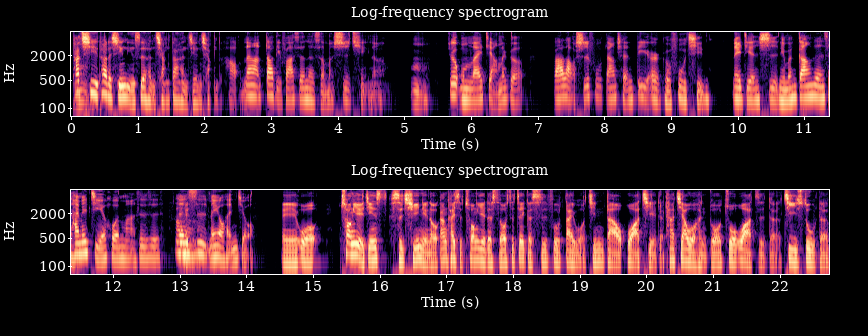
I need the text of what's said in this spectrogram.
他其实他的心灵是很强大、很坚强的。好，那到底发生了什么事情呢？嗯，就我们来讲那个把老师傅当成第二个父亲。那件事，你们刚认识还没结婚嘛？是不是认识没有很久？诶、欸，我创业已经十七年了。我刚开始创业的时候是这个师傅带我进到袜界的，他教我很多做袜子的技术的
